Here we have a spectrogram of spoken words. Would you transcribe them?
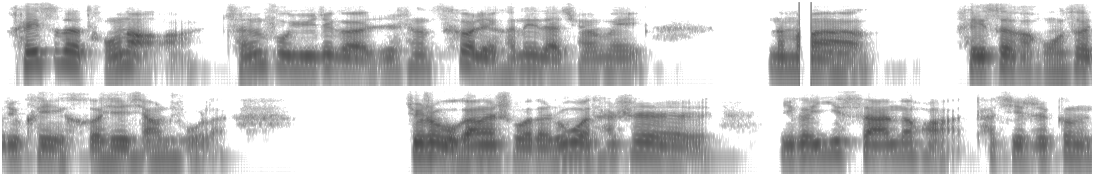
黑色的头脑啊，臣服于这个人生策略和内在权威，那么黑色和红色就可以和谐相处了。就是我刚才说的，如果他是一个一三的话，他其实更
